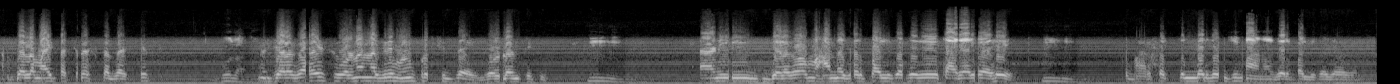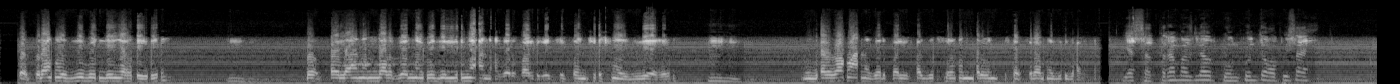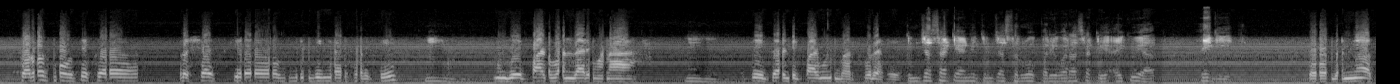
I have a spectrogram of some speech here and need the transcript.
आपल्याला माहीत असेलच कदाचित जळगाव हे सुवर्ण नगरी म्हणून प्रसिद्ध आहे गोल्डन सिटी आणि जळगाव महानगरपालिकाचं जे कार्यालय आहे भारतात नंबर दोनची महानगरपालिका जळगाव. सतरा मजली बिल्डिंग आहे ही. पहिला नंबर नवी दिल्ली महानगरपालिकेची पंचवीस मजली आहे. जळगाव महानगरपालिका दुसरा नंबर सतरा मजली या सतरा मजल्यावर कोणकोणते ऑफिस आहे? सर्वच बहुतेक प्रशासकीय बिल्डिंग आहे सर ती. हम्म, म्हणजे पाटबंधारे म्हणा. ते इतर डिपार्टमेंट भरपूर आहे. तुमच्यासाठी आणि तुमच्या सर्व परिवारासाठी ऐकूयात हे गीत. तो धन्यवाद.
